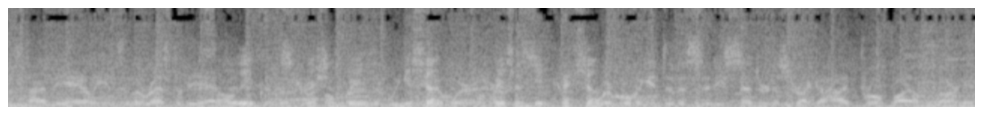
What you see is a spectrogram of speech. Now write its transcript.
It's time the aliens and the rest of the As always, the first administration learn that we operation mission, hit 'em where it Operation hurts. Gatecrasher. We're moving into the city center to strike a high-profile target.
